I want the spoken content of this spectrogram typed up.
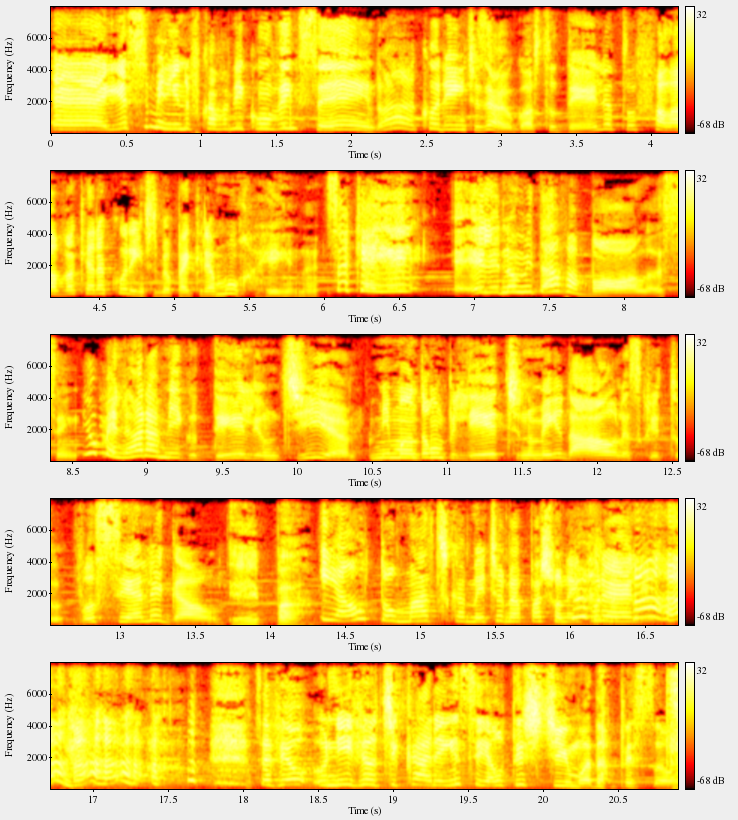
É, e esse menino ficava me convencendo. Ah, Corinthians. Ah, eu gosto dele, eu falava que era Corinthians. Meu pai queria morrer, né? Só que aí ele não me dava bola, assim. E o melhor amigo dele, um dia, me mandou um bilhete no meio da aula escrito: Você é legal. Epa. E automaticamente eu me apaixonei por ele. Você vê o nível de carência e autoestima da pessoa.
